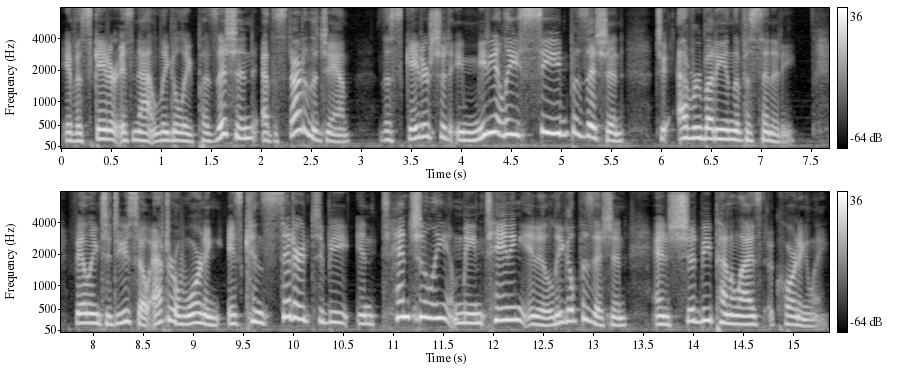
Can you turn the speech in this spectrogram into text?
If a skater is not legally positioned at the start of the jam, the skater should immediately cede position to everybody in the vicinity. Failing to do so after a warning is considered to be intentionally maintaining an illegal position and should be penalized accordingly.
